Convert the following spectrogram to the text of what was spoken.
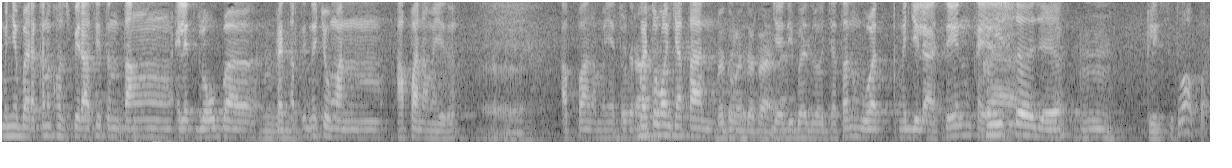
menyebarkan konspirasi tentang elit global. Hmm. Flat Earth itu cuman apa namanya itu? Apa namanya itu? Batu loncatan. Batu loncatan. Jadi batu loncatan buat ngejelasin kayak Klise aja ya. Hmm. Klise itu apa?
